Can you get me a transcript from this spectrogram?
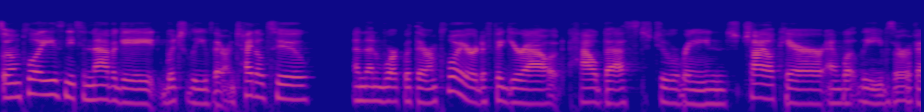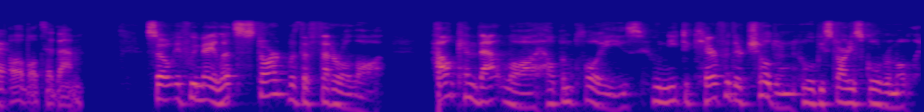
So employees need to navigate which leave they're entitled to and then work with their employer to figure out how best to arrange childcare and what leaves are available to them. So, if we may, let's start with the federal law. How can that law help employees who need to care for their children who will be starting school remotely?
